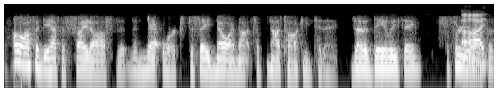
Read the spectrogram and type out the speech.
How often do you have to fight off the, the networks to say, no, I'm not, not talking today? Is that a daily thing through your uh, office?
